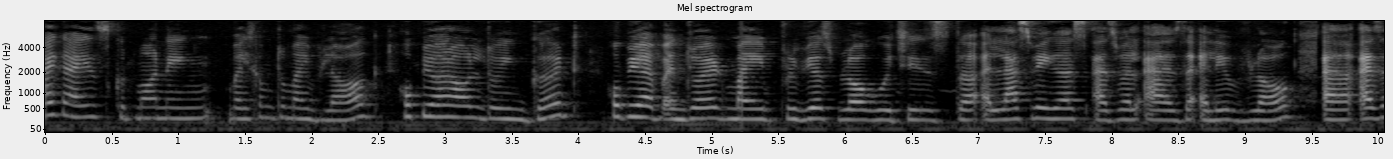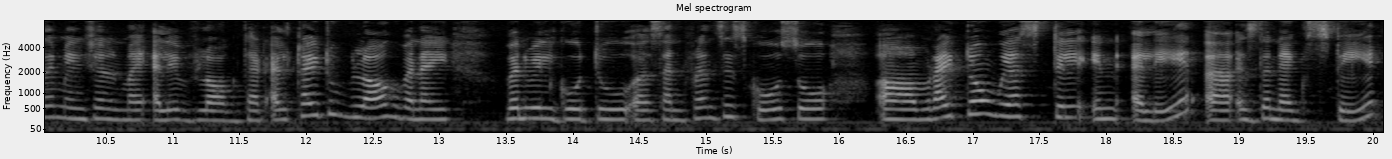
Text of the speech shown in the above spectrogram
Hi guys, good morning. Welcome to my vlog. Hope you are all doing good. Hope you have enjoyed my previous vlog which is the Las Vegas as well as the LA vlog. Uh, as I mentioned in my LA vlog that I'll try to vlog when I when we'll go to uh, San Francisco. So um, right now we are still in LA. Uh, is the next day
